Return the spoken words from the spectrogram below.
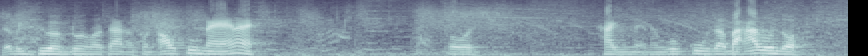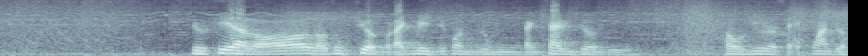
đã bình thường thôi hóa ra nó còn auto né này. Thôi hành lại thằng Goku ra bã luôn rồi. Trừ khi là nó nó dùng trưởng của đánh mình chứ còn dùng đánh trai bình thường thì hầu như là sẽ không ăn được.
